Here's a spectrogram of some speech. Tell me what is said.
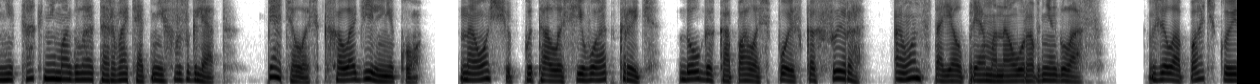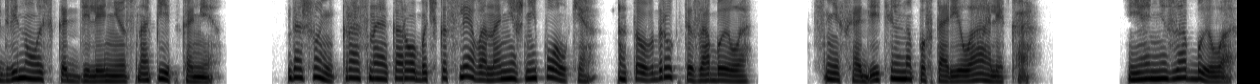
никак не могла оторвать от них взгляд. Пятилась к холодильнику — на ощупь пыталась его открыть, долго копалась в поисках сыра, а он стоял прямо на уровне глаз. Взяла пачку и двинулась к отделению с напитками. «Дашунь, красная коробочка слева на нижней полке, а то вдруг ты забыла», — снисходительно повторила Алика. «Я не забыла»,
